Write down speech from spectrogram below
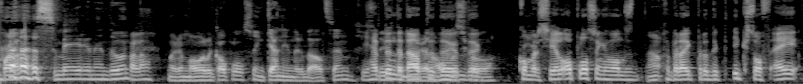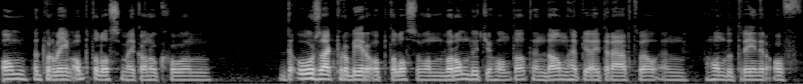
Voilà. smeren en doen. Voilà. Maar een mogelijke oplossing kan inderdaad zijn. Je hebt inderdaad een de- de-. Commerciële oplossingen van Ja. gebruik product X of Y om het probleem op te lossen. Maar je kan ook gewoon de oorzaak proberen op te lossen van waarom doet je hond dat. En dan heb je uiteraard wel een hondentrainer of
